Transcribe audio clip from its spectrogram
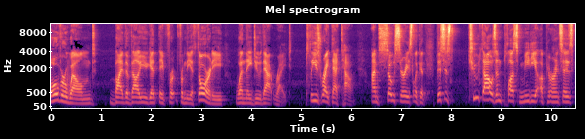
overwhelmed by the value you get they, from the authority when they do that right. Please write that down. I'm so serious. Look at this is 2,000 plus media appearances.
